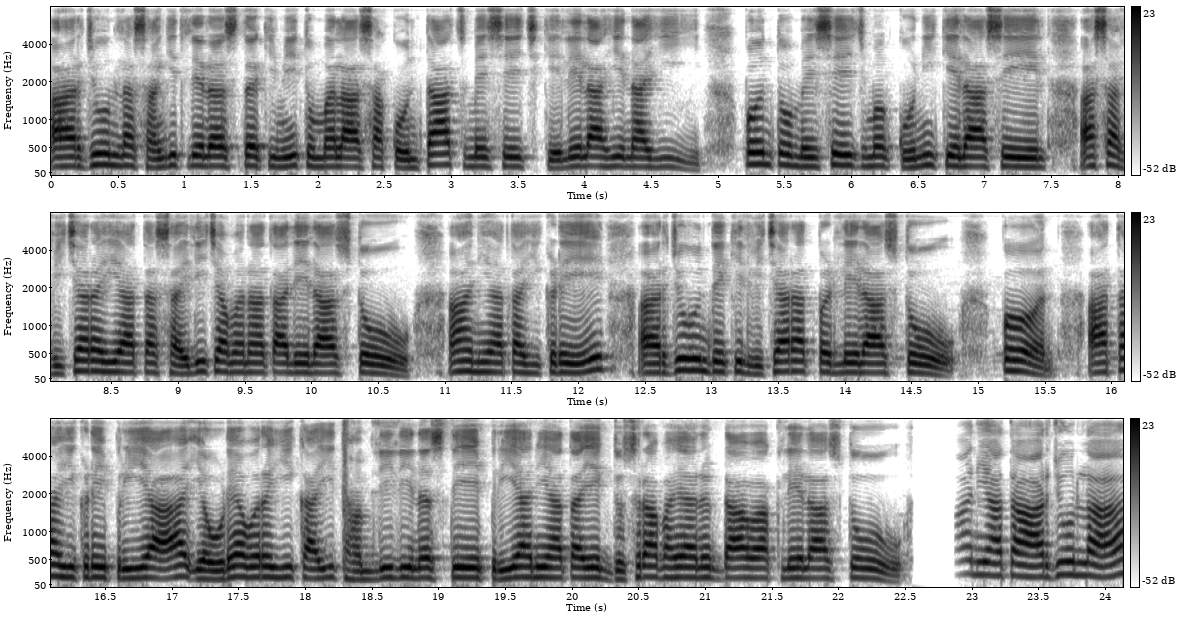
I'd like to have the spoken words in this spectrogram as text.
अर्जुनला सांगितलेलं असतं की मी तुम्हाला असा कोणताच मेसेज केलेलाही नाही पण तो मेसेज मग कोणी केला असेल? असा विचारही आता सायलीच्या मनात आलेला असतो. आणि आता इकडे अर्जुन देखील विचारात पडलेला असतो. पण आता इकडे प्रिया एवढ्यावरही काही थांबलेली नसते. प्रियाने आता एक दुसरा भयानक डाव आखलेला असतो. आणि आता अर्जुनला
